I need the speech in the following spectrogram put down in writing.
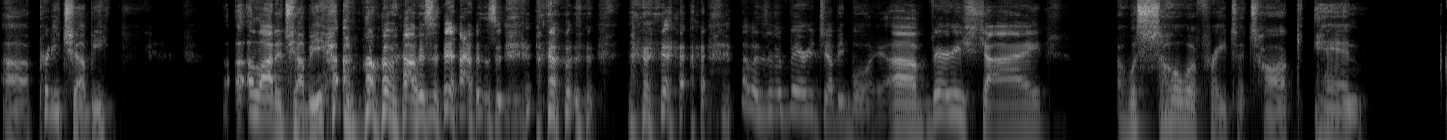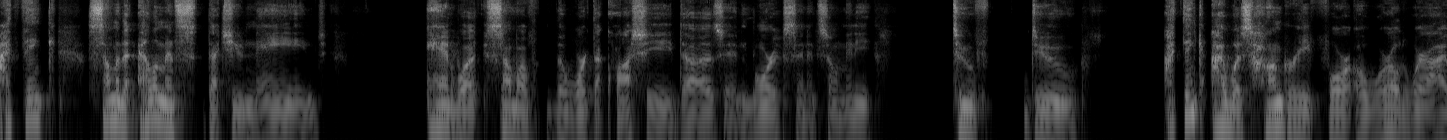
uh, pretty chubby, a, lot of chubby. I was I was I was, I was a very chubby boy, uh, very shy. I was so afraid to talk and I think some of the elements that you named and what some of the work that Quashie does and Morrison and so many to do, I think I was hungry for a world where I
